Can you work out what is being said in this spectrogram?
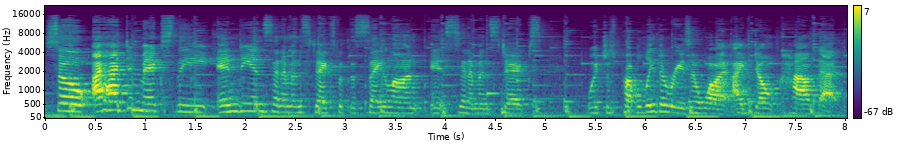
So I had to mix the Indian cinnamon sticks with the Ceylon cinnamon sticks, which is probably the reason why I don't have that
